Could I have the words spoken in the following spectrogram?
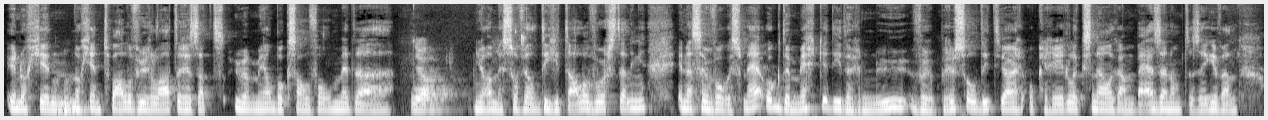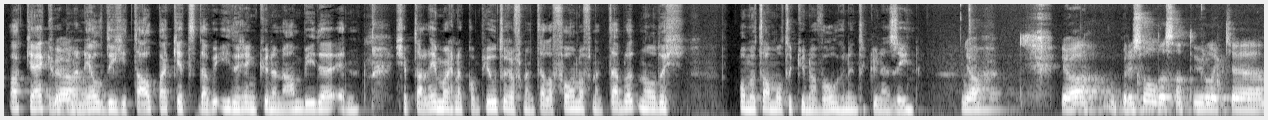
En nog geen, Mhm. nog geen twaalf uur later zat uw mailbox al vol met, eh, ja. Ja, met zoveel digitale voorstellingen. En dat zijn volgens mij ook de merken die er nu voor Brussel dit jaar ook redelijk snel gaan bij zijn om te zeggen van oh kijk, we Ja. hebben een heel digitaal pakket dat we iedereen kunnen aanbieden en je hebt alleen maar een computer of een telefoon of een tablet nodig om het allemaal te kunnen volgen en te kunnen zien. Ja. ja, Brussel, dat is natuurlijk, uh,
